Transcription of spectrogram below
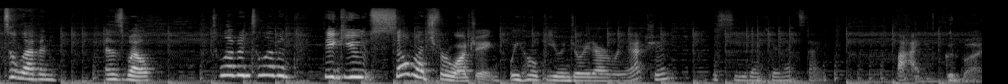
It's 11 as well. It's 11 to 11. Thank you so much for watching. We hope you enjoyed our reaction. We'll see you back here next time. Bye. Goodbye.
